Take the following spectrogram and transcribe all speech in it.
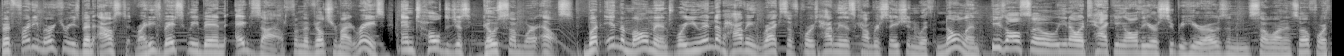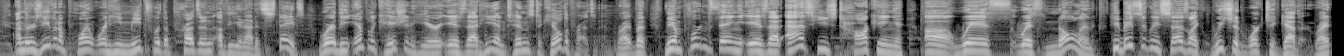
but Freddie Mercury's been ousted, right? He's basically been exiled from the Viltrumite race and told to just go somewhere else. But in the moment where you end up having Rex, of course, having this conversation with Nolan, he's also, you know, attacking all the Earth superheroes and so on and so forth. And there's even a point when he meets with the President of the United States, where the implication here is that he intends to kill the president, right? But the important thing is that as he's talking uh, with with Nolan, he basically says like we should work together, right?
